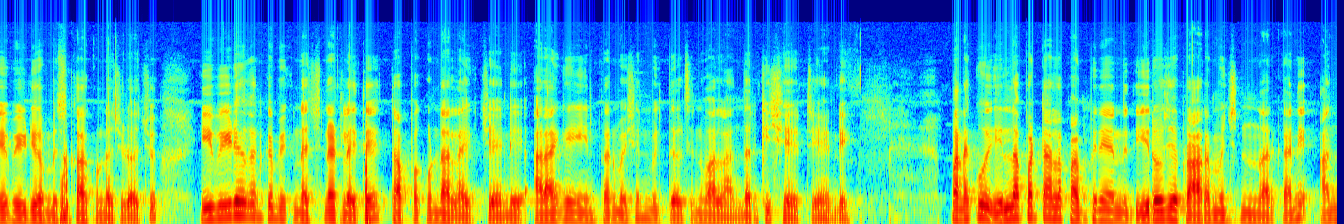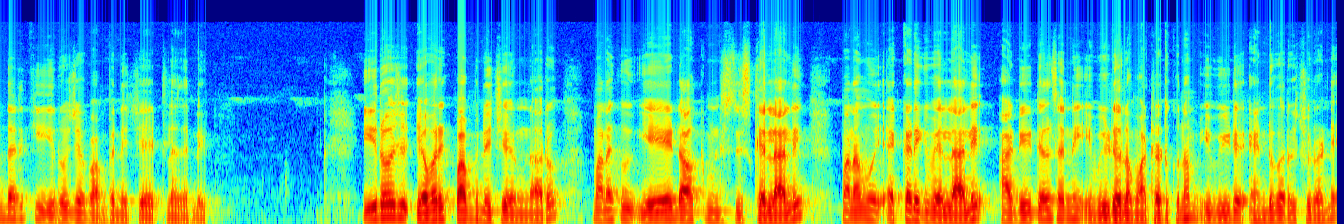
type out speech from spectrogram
ఏ వీడియో మిస్ కాకుండా చూడొచ్చు. ఈ వీడియో కనుక మీకు నచ్చినట్లయితే తప్పకుండా లైక్ చేయండి. అలాగే ఈ ఇన్ఫర్మేషన్ మీకు తెలిసిన వాళ్ళందరికీ షేర్ చేయండి. మనకు ఇళ్ళ పట్టాల పంపిణీ అనేది ఈరోజే ప్రారంభించనున్నారు కానీ అందరికీ ఈరోజే పంపిణీ చేయట్లేదండి. ఈరోజు ఎవరికి పంపిణీ చేయనున్నారు? మనకు ఏ ఏ డాక్యుమెంట్స్ తీసుకెళ్ళాలి? మనము ఎక్కడికి వెళ్ళాలి? ఆ డీటెయిల్స్ అన్ని ఈ వీడియోలో మాట్లాడుకున్నాం ఈ వీడియో ఎండ్ వరకు చూడండి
